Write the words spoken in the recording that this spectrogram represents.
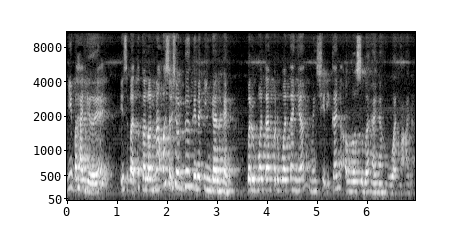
Ini bahaya eh. Jadi sebab tu kalau nak masuk syurga kena tinggalkan perbuatan-perbuatan yang mensyirikkan Allah Subhanahu Wa Taala.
